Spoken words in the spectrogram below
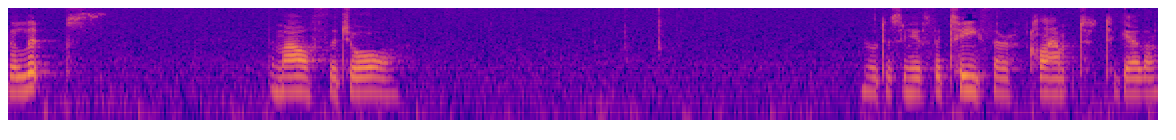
the lips, the mouth, the jaw. Noticing if the teeth are clamped together.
